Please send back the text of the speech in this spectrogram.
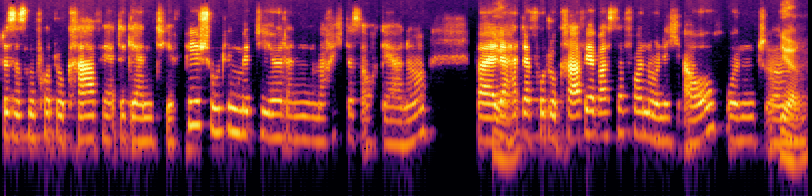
das ist ein Fotograf, er hätte gerne ein TFP-Shooting mit dir, dann mache ich das auch gerne. Weil da hat der Fotograf ja was davon und ich auch. Und ähm,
